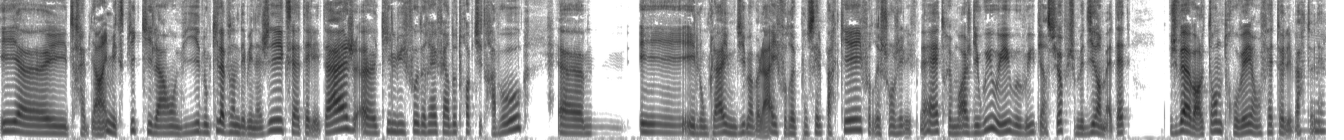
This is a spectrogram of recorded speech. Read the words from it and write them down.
Et, euh, et très bien, il m'explique qu'il a envie, donc qu'il a besoin de déménager, que c'est à tel étage, euh, qu'il lui faudrait faire deux, trois petits travaux. Euh, et, et donc là, il me dit, bah voilà, il faudrait poncer le parquet, il faudrait changer les fenêtres. Et moi, je dis oui, oui, oui, oui, bien sûr. Puis je me dis dans ma tête, je vais avoir le temps de trouver en fait les partenaires.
